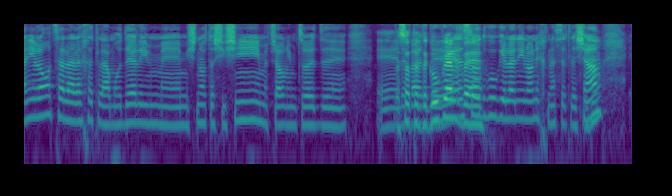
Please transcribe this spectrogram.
אני לא רוצה ללכת למודלים uh, משנות ה-60, אפשר למצוא את זה אה, לעשות את זה גוגל. לעשות ו... גוגל, אני לא נכנסת לשם. Mm-hmm.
